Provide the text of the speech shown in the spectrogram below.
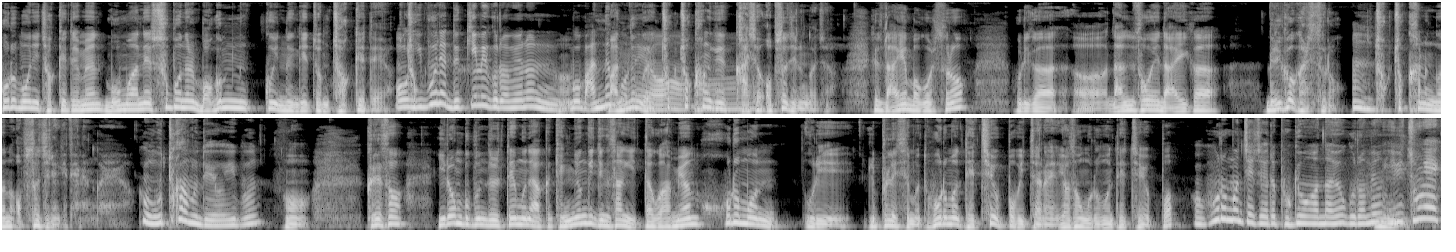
호르몬이 적게 되면 몸 안에 수분을 머금고 있는 게 좀 적게 돼요. 어, 촉, 이분의 느낌이 그러면은 어, 뭐 맞는, 맞는 거네요. 거예요. 촉촉한 어. 게 가시 없어지는 거죠. 그래서 나이 먹을수록 우리가 어 난소의 나이가 늙어갈수록 음. 촉촉하는 건 없어지는 게 되는 거예요. 그럼 어떻게 하면 돼요, 이분? 어. 그래서 이런 부분들 때문에 아까 갱년기 증상이 있다고 하면 호르몬 우리 replacement 호르몬 대체요법 있잖아요. 여성 호르몬 대체요법. 어, 호르몬 제제를 복용하나요? 그러면 음. 일종의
